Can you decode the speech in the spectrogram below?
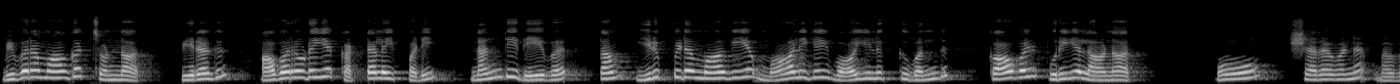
விவரமாகச் சொன்னார். பிறகு அவருடைய கட்டளைப்படி நந்தி தேவர் தம் இருப்பிடமாகிய மாளிகை வாயிலுக்கு வந்து காவல் புரியலானார். ஓம் ஷரவண பவ.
